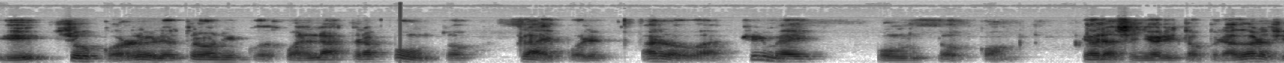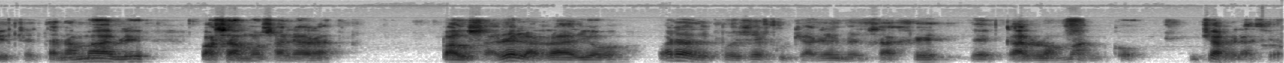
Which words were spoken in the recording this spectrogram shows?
y su correo electrónico es juanlastra.claypole.gmail.com y ahora, señorita operadora, si usted es tan amable, pasamos a la pausa de la radio para después escuchar el mensaje de Carlos Manco. Muchas gracias.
